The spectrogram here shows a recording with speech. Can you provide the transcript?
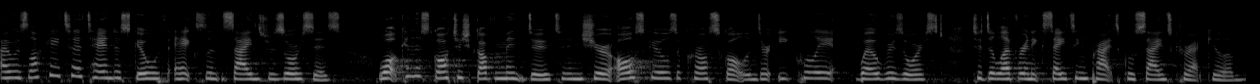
I was lucky to attend a school with excellent science resources. What can the Scottish Government do to ensure all schools across Scotland are equally well resourced to deliver an exciting practical science curriculum?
